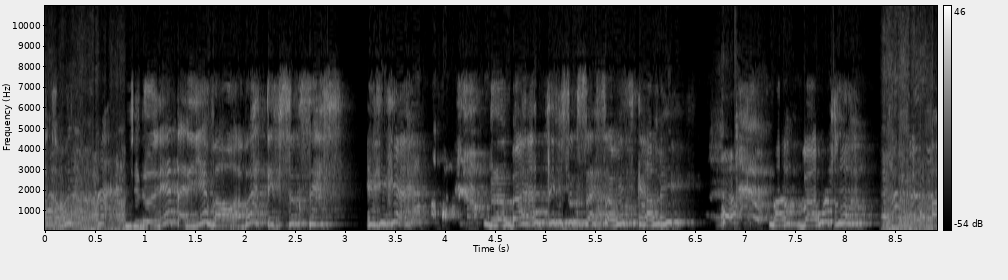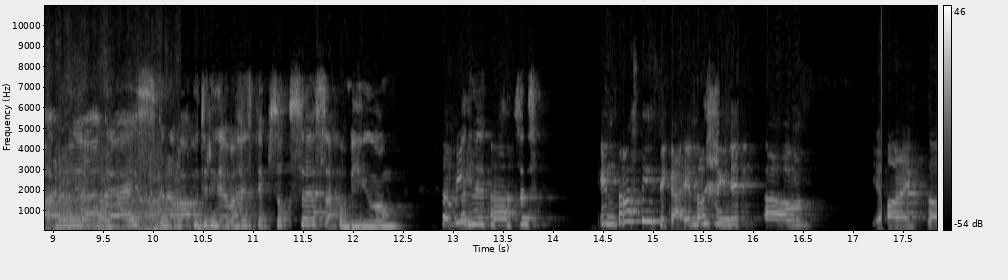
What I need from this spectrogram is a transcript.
Kamu nah, judulnya tadinya bawa apa? Tips sukses. Ini belum banget tips sukses sama sekali maaf banget loh aduh ya guys. Kenapa aku jadi nggak bahas tips sukses? Aku bingung. Tapi aduh, tips uh, sukses. interesting sih kak. Interesting. Jadi um, yeah, alright. So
